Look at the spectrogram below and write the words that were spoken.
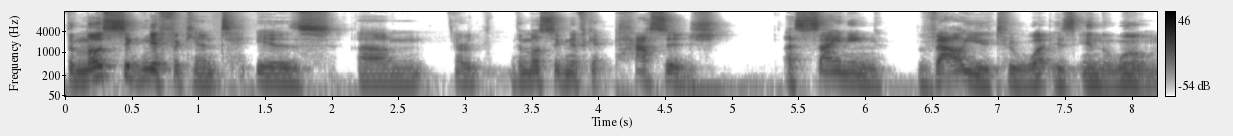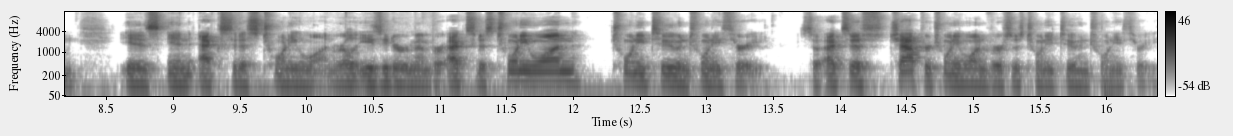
The most significant is, um, or the most significant passage assigning value to what is in the womb is in Exodus 21. Really easy to remember. Exodus 21, 22, and 23. So, Exodus chapter 21, verses 22 and 23.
